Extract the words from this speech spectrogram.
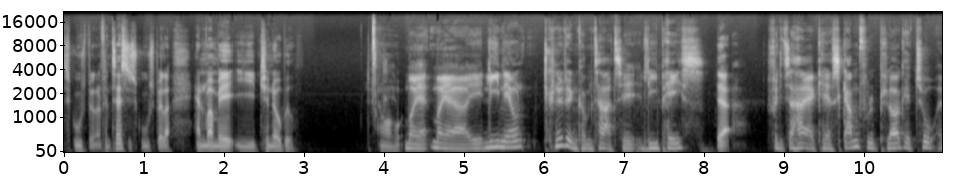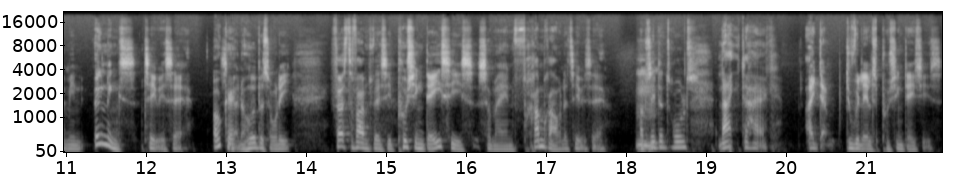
skuespiller, en fantastisk skuespiller. Han var med i Chernobyl. Må jeg, må jeg lige nævne, knytte en kommentar til Lee Pace. Ja. Fordi så har jeg, kan jeg skamfuldt plukke to af mine yndlings-tv-serier, okay. som er der hovedperson i. Først og fremmest vil jeg sige Pushing Daisies, som er en fremragende tv-serie. Har du mm. set den, Troels? Nej, det har jeg ikke. Ej, du vil elske Pushing Daisies.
